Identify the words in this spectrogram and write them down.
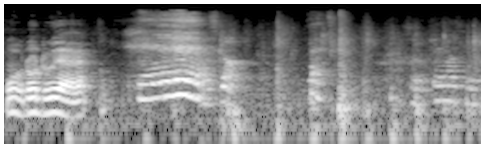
Oh, don't do that. Yeah, let's go. Let's go.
